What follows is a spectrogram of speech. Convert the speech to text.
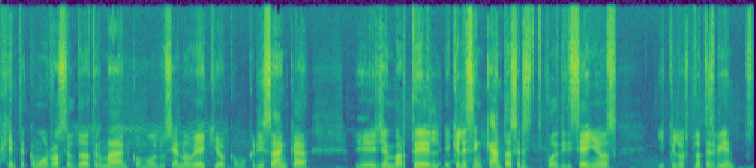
gente como Russell Dotterman, como Luciano Vecchio, como Chris Anka, eh, Jen Bartel, eh, que les encanta hacer ese tipo de diseños y que lo explotes bien, pues,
